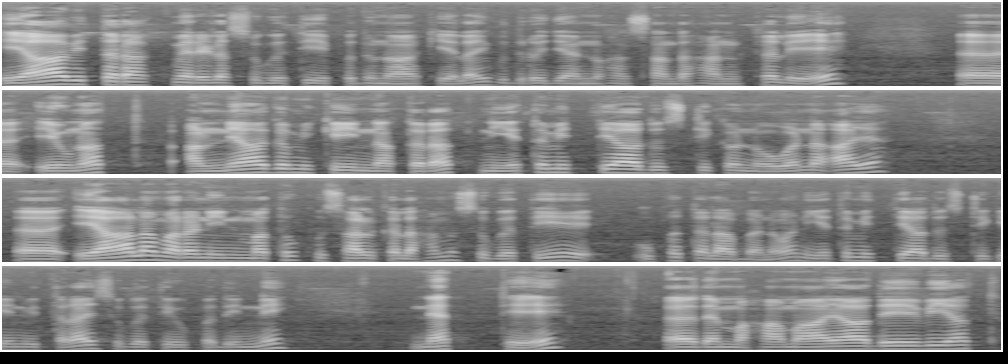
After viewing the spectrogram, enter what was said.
එයා විතරක් මැරිලා සුගතිය ඉපදුනා කියලායි බුදුරජාන් වහන්සේ සඳහන් කළේ. ඒ වුණත් අන්‍යාගමිකයින් අතරත් නියත මිත්‍යා දෘෂ්ටික නොවන අය එයාලා මරණින් මතු කුසල් කළාම සුගතියේ උපත ලබනවා. නියත මිත්‍යා දෘෂ්ටිකෙන් විතරයි සුගතිය උපදින්නේ නැත්තේ. දැන් මහා මායා දේවියත්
